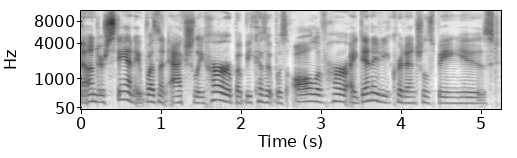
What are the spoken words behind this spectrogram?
Now, understand it wasn't actually her, but because it was all of her identity credentials being used,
